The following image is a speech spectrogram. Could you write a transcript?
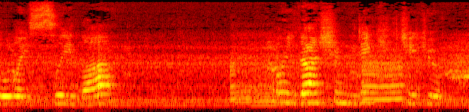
dolayısıyla. O yüzden şimdilik çekiyorum.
